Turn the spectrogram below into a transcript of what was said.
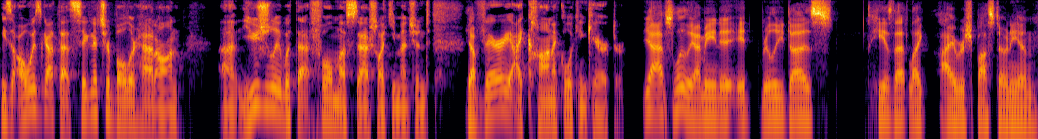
He's always got that signature bowler hat on. Uh, usually with that full mustache, like you mentioned. Yep. Very iconic looking character. Yeah, absolutely. I mean, it, it really does. He has that like Irish Bostonian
